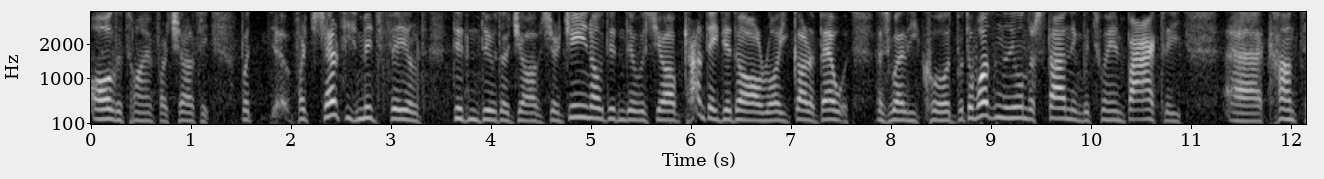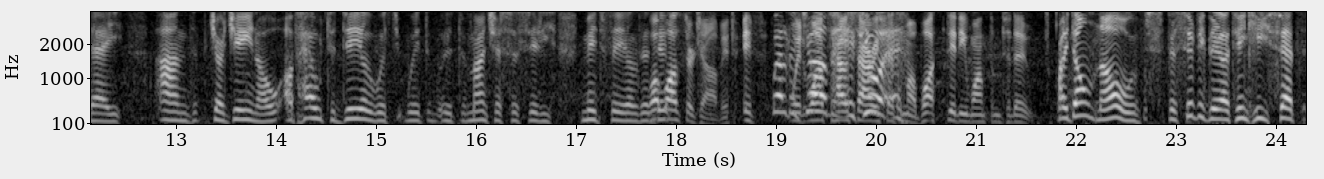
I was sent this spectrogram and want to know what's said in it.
all the time for Chelsea. But uh, for Chelsea's midfield, didn't do their jobs. Jorginho didn't do his job. Kante did all right, got about as well he could. But there wasn't an understanding between Barkley, uh, Kante, and Jorginho of how to deal with, with, with Manchester City's midfield. What was their job? If, if well, the with job, what, how Sarri set them up, what did he want them to do? I don't know specifically. I think he set.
